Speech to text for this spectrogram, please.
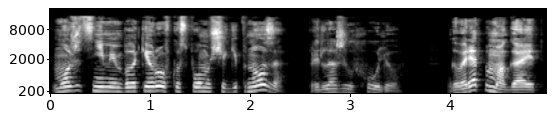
«Может, снимем блокировку с помощью гипноза?» — предложил Хулио. «Говорят, помогает.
